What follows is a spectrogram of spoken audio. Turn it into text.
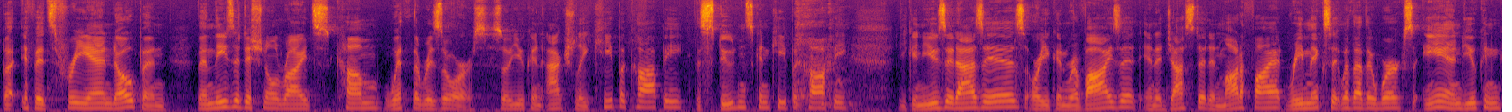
But if it's free and open, then these additional rights come with the resource. So you can actually keep a copy, the students can keep a copy, you can use it as is, or you can revise it and adjust it and modify it, remix it with other works, and you can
